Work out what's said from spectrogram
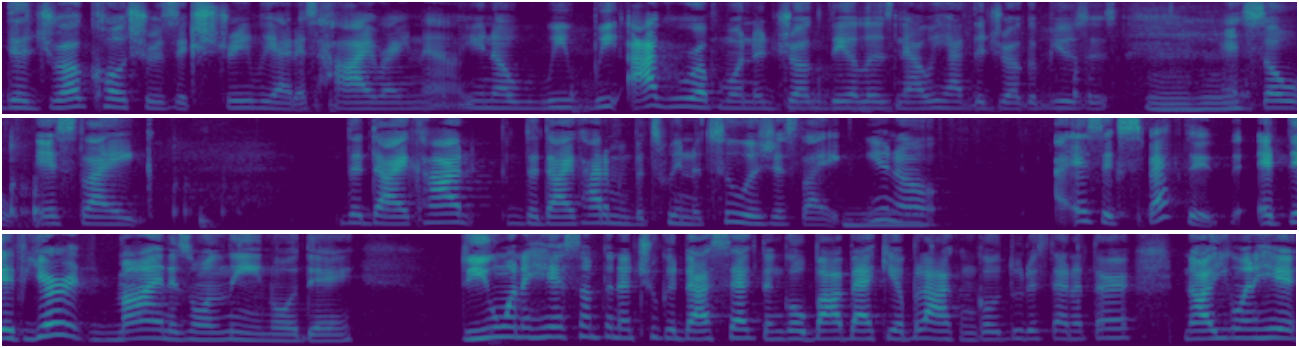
the drug culture is extremely at its high right now. You know, we, we I grew up on the drug dealers. Now we have the drug abusers, mm-hmm. and so it's like the dichot the dichotomy between the two is just like you know, it's expected. If if your mind is on lean all day, do you want to hear something that you can dissect and go buy back your block and go do this that, and the third? No, you want to hear.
